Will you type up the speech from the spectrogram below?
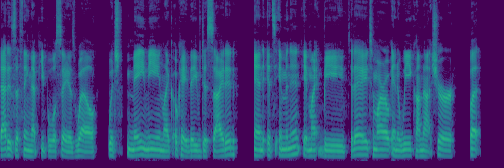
That is the thing that people will say as well, which may mean like okay, they've decided and it's imminent. It might be today, tomorrow, in a week. I'm not sure, but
